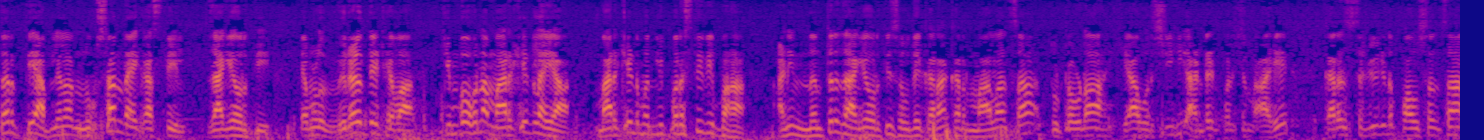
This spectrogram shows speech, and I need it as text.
तर ते आपल्याला नुकसानदायक असतील जागेवरती. त्यामुळे विरळते ठेवा. किंबहुना मार्केटला या. मार्केटमधली परिस्थिती पहा आणि नंतर जागेवरती सौदे करा कारण मालाचा तुटवडा या वर्षीही हंड्रेड पर्सेंट आहे कारण सगळीकडे पावसाचा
